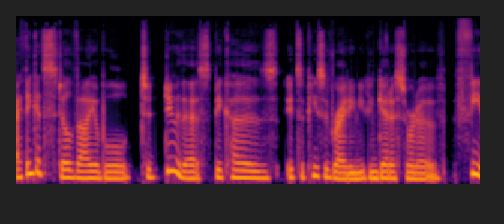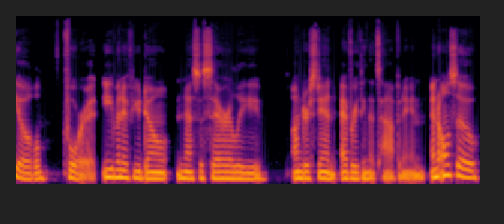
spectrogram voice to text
I think it's still valuable to do this because it's a piece of writing. You can get a sort of feel for it, even if you don't necessarily understand everything that's happening. And also,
